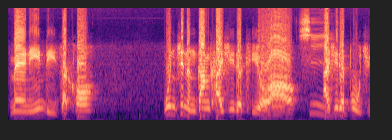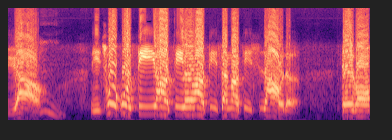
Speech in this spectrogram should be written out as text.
明年二十块。阮即两天开始在 Q 啊，是开始在布局啊。嗯、你错过第一号、第二号、第三号、第四号的，第五号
